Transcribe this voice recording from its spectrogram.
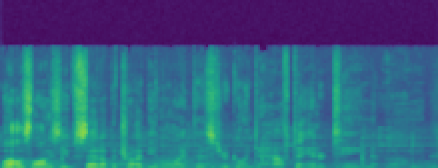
Well, as long as you've set up a tribunal like this, you're going to have to entertain um,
